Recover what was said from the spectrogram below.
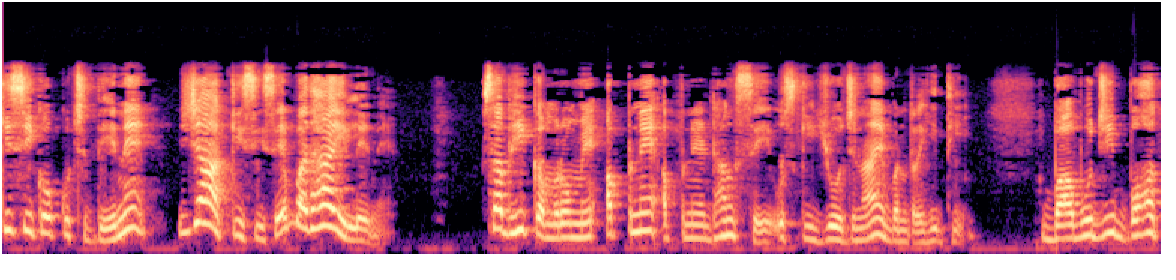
किसी को कुछ देने या किसी से बधाई लेने। सभी कमरों में अपने अपने ढंग से उसकी योजनाएँ बन रही थी। बाबूजी बहुत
